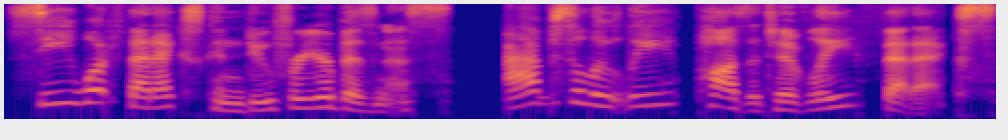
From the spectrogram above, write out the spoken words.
See what FedEx can do for your business. Absolutely, positively FedEx.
